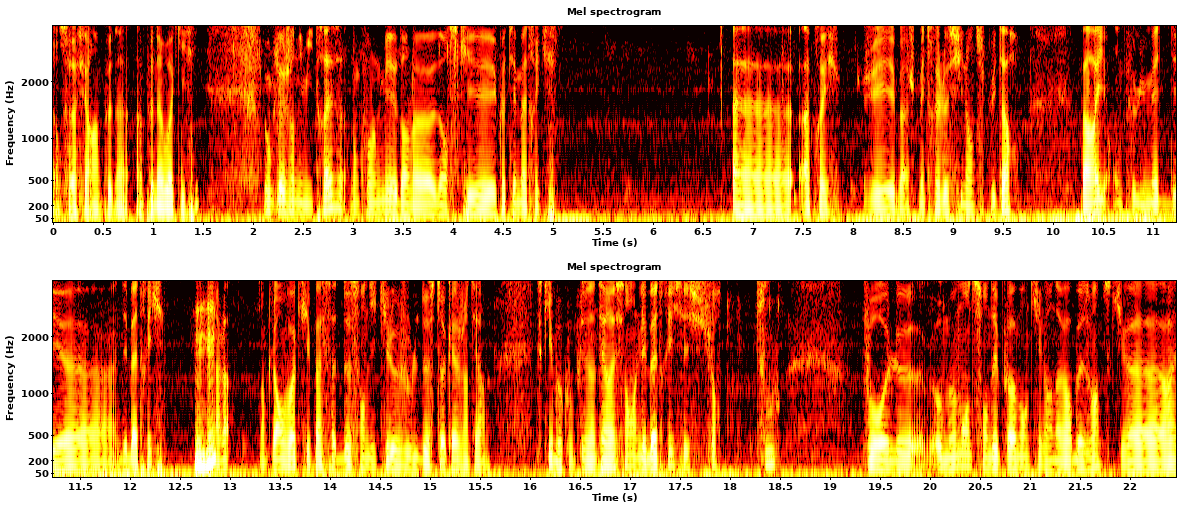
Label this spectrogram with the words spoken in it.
Donc ça va faire un peu, un peu nawak ici. Donc là, j'en ai mis 13, donc on le met dans, le, dans ce qui est côté matrix. Euh, après, bah, je mettrai le silence plus tard. Pareil, on peut lui mettre des, euh, des batteries. Mhm. Voilà. Donc là, on voit qu'il passe à 210 kJ de stockage interne. Ce qui est beaucoup plus intéressant. Les batteries, c'est surtout pour le, au moment de son déploiement qu'il va en avoir besoin, parce qu'il va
